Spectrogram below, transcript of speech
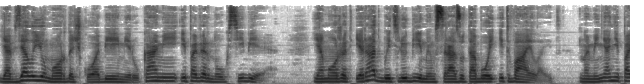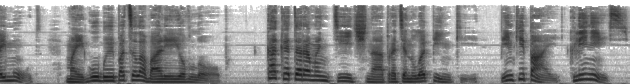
Я взял ее мордочку обеими руками и повернул к себе. Я, может, и рад быть любимым сразу тобой и Твайлайт, но меня не поймут. Мои губы поцеловали ее в лоб. «Как это романтично!» – протянула Пинки. «Пинки Пай, клянись!»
